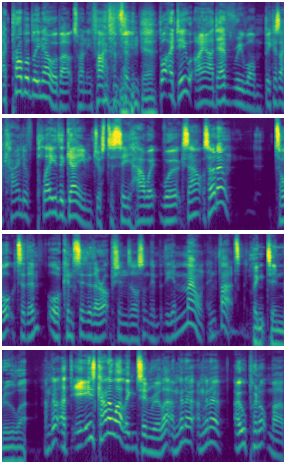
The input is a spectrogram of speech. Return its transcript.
I probably know about 25 of them. Yeah. But I do, I add everyone because I kind of play the game just to see how it works out. So I don't talk to them or consider their options or something, but the amount, in fact, LinkedIn roulette. I'm gonna. It is kind of like LinkedIn roulette. I'm gonna. I'm gonna open up my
